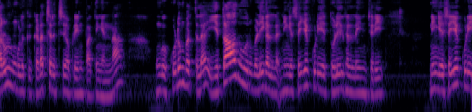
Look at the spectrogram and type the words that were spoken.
அருள் உங்களுக்கு கிடச்சிருச்சு அப்படின்னு பார்த்தீங்கன்னா உங்கள் குடும்பத்தில் ஏதாவது ஒரு வழிகளில் நீங்கள் செய்யக்கூடிய தொழில்கள்லையும் சரி நீங்கள் செய்யக்கூடிய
